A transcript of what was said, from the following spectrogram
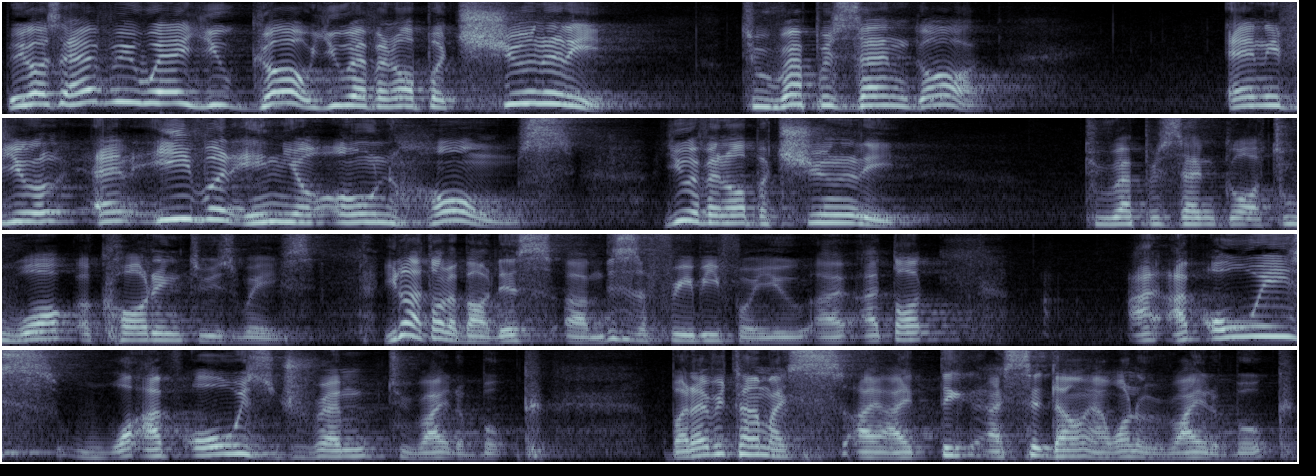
Because everywhere you go, you have an opportunity to represent God. And if you and even in your own homes, you have an opportunity to represent God, to walk according to His ways. You know, I thought about this. Um, this is a freebie for you. I, I thought I, have always I've always dreamt to write a book, but every time I, I, I think I sit down I want to write a book,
